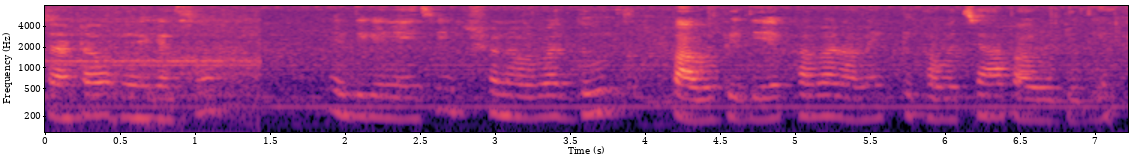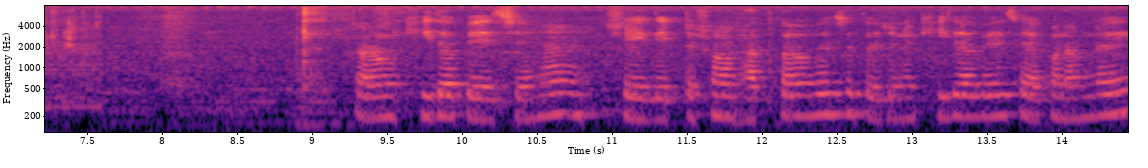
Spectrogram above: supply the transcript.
চাটাও হয়ে গেছে। এদিকে নিয়েছি সোনা বাবার দুধ, পাউরুটি দিয়ে খাবার, আমি একটু খাবার চা, পাউরুটি দিয়ে। কারণ খিদা পেয়েছে হ্যাঁ? সেই দেড়টার সময় ভাত খাওয়া হয়েছে, তো ওই জন্য খিদা পেয়েছে। এখন আমরা এই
